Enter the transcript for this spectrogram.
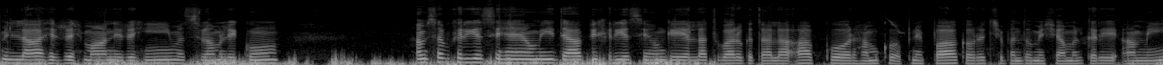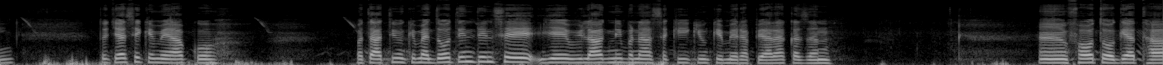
बिसमीम अस्सलाम हम सब खरीत से हैं, उम्मीद है आप भी खरीत से होंगे। अल्लाह तबारक ताली आपको और हमको अपने पाक और अच्छे बंदों में शामिल करे। आमीन। तो जैसे कि मैं आपको बताती हूँ कि मैं दो तीन दिन से ये व्लाग नहीं बना सकी, क्योंकि मेरा प्यारा कज़न फौत हो गया था।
